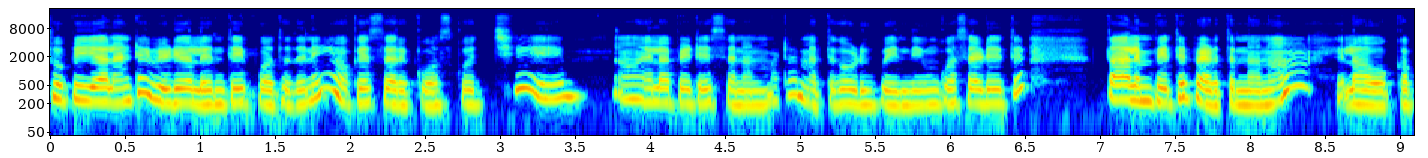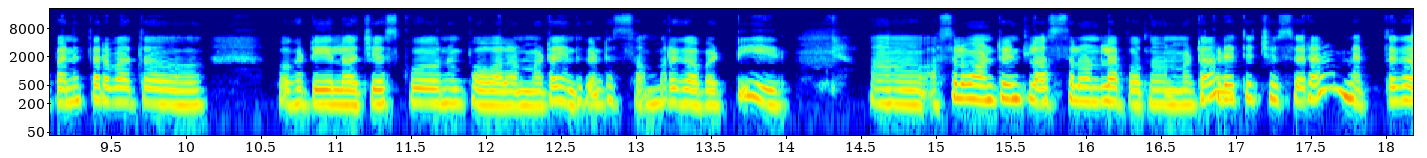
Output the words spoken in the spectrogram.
చూపించాలంటే వీడియో లెంత్ అయిపోతుందని ఒకేసారి కోసుకొచ్చి ఇలా పెట్టేశాను అనమాట మెత్తగా ఉడికిపోయింది. ఇంకో సైడ్ అయితే తాలింపు అయితే పెడుతున్నాను. ఇలా ఒక పని తర్వాత ఒకటి ఇలా చేసుకొని పోవాలన్నమాట. ఎందుకంటే సమ్మర్ కాబట్టి అసలు వంటింట్లో అస్సలు ఉండలేకపోతాం అనమాట అక్కడైతే చూసారా మెత్తగా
